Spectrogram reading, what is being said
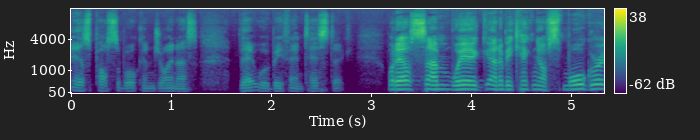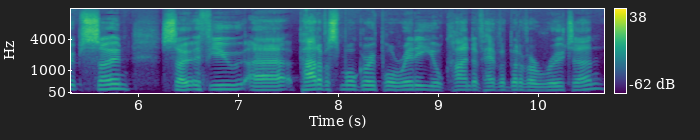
as possible can join us. That would be fantastic. What else? Um, we're going to be kicking off small groups soon. So if you are part of a small group already, you'll kind of have a bit of a route in.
